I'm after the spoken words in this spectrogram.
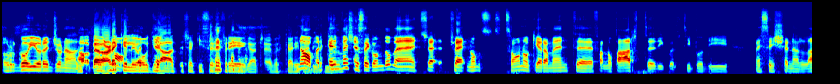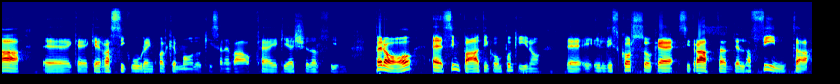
l'orgoglio regionale. No, vabbè, ma non no, è che le perché... odiate, cioè chi se ne frega, cioè, per carità No, perché Dio. invece secondo me, cioè, cioè, non sono chiaramente, fanno parte di quel tipo di messa in scena là eh, che, che, rassicura in qualche modo chi se ne va, ok? Chi esce dal film. Però è simpatico un pochino eh, il discorso che si tratta della finta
